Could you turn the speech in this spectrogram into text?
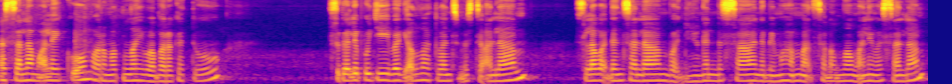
Assalamualaikum warahmatullahi wabarakatuh. Segala puji bagi Allah Tuhan semesta alam. Selawat dan salam buat junjungan besar Nabi Muhammad sallallahu alaihi wasallam,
